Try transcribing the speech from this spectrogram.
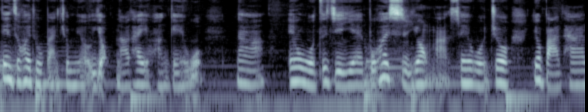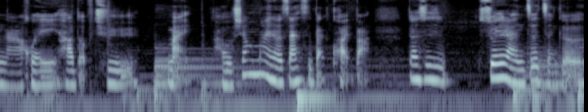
电子绘图板就没有用，然后他也还给我。那因为我自己也不会使用嘛，所以我就又把它拿回 Hard of 去卖，好像卖了三四百块吧。但是虽然这整个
